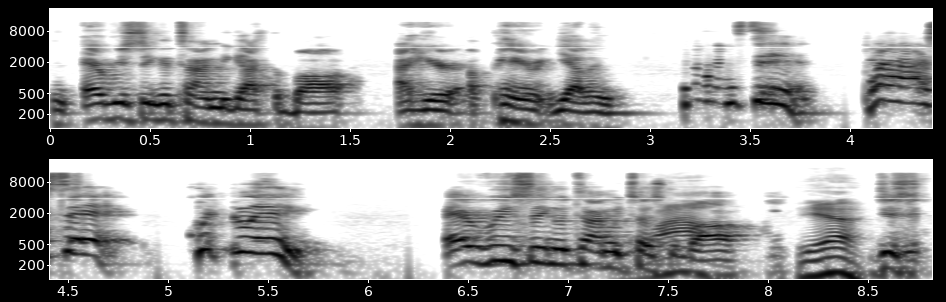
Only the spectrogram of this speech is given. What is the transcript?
and every single time he got the ball, I hear a parent yelling, "Pass it! Pass it! Quickly!" Every single time he touched the ball, Yeah. just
